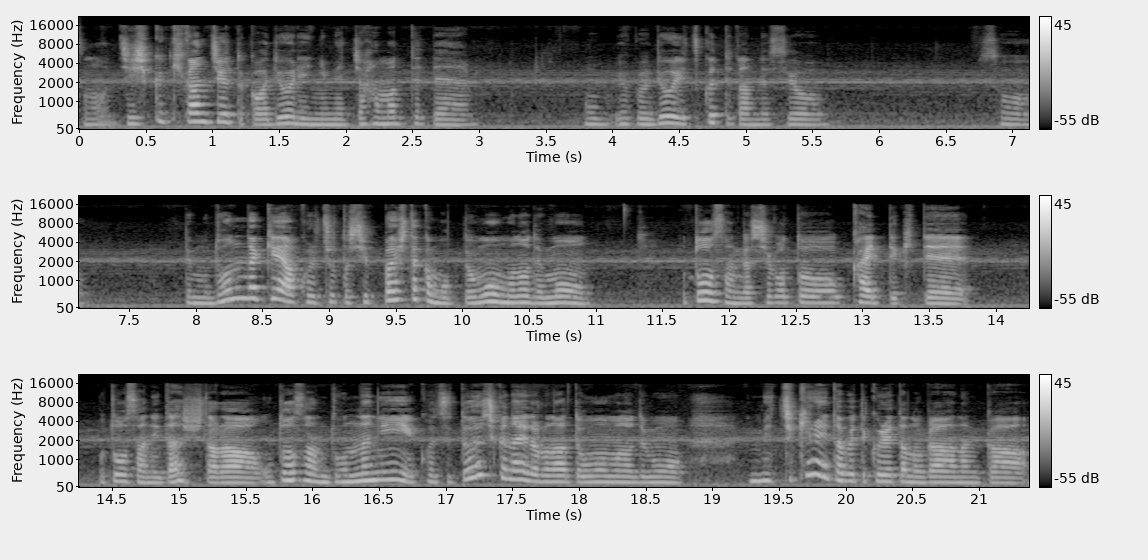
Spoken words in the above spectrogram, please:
その自粛期間中とかは料理にめっちゃハマっててよく料理作ってたんですよ。そう。でもどんだけあこれちょっと失敗したかもって思うものでもお父さんが仕事帰ってきてお父さんに出したらお父さんどんなにこれ絶対美味しくないだろうなって思うものでもめっちゃ綺麗に食べてくれたのがなんか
